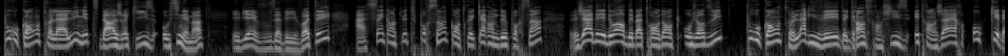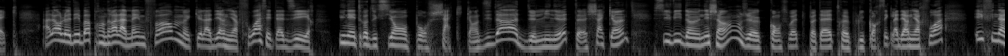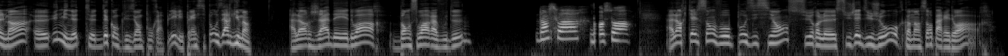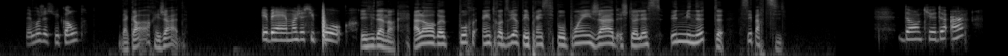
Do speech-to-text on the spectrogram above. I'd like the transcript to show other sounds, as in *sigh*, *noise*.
pour ou contre la limite d'âge requise au cinéma? Eh bien, vous avez voté à 58% contre 42% Jade et Edouard débattront donc aujourd'hui pour ou contre l'arrivée de grandes franchises étrangères au Québec. Alors le débat prendra la même forme que la dernière fois, c'est-à-dire une introduction pour chaque candidat d'une minute chacun, suivi d'un échange qu'on souhaite peut-être plus corsé que la dernière fois, et finalement euh, une minute de conclusion pour rappeler les principaux arguments. Alors Jade et Édouard, bonsoir à vous deux. Bonsoir. Bonsoir. Alors, quelles sont vos positions sur le sujet du jour? Commençons par Édouard. Ben, moi, je suis contre. D'accord. Et Jade? Eh bien, moi, je suis pour. Évidemment. Alors, euh, pour introduire tes principaux points, Jade, je te laisse une minute. C'est parti. Donc, de un,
